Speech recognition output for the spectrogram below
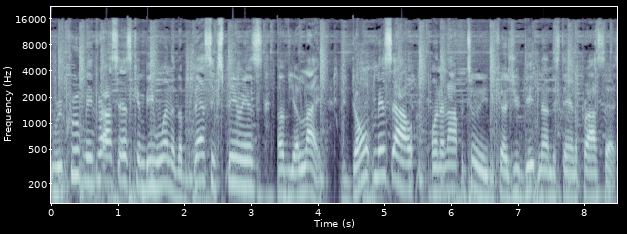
recruitment process can be one of the best experiences of your life. Don't miss out on an opportunity because you didn't understand the process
